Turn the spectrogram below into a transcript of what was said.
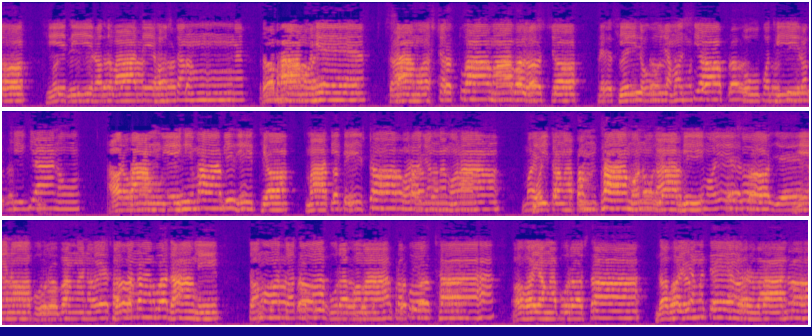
हेतिरद्वाते हस्तम्। रभामहे। सामश्च त्वामावलश्च प्रथ्यैतौजमस्य पौपथि ज्ञानो अर्वाम् येहि मा विधीथ्य मातितिष्ठ परजङ्गमुना। मयितङ्पन्था मनुयाभिमयेष येन पूर्वम् नयथतम् वदामि तमतत पुरपमा प्रपोत्थाः अभयम् पुरस्ता दभयम् ते अर्वाणः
